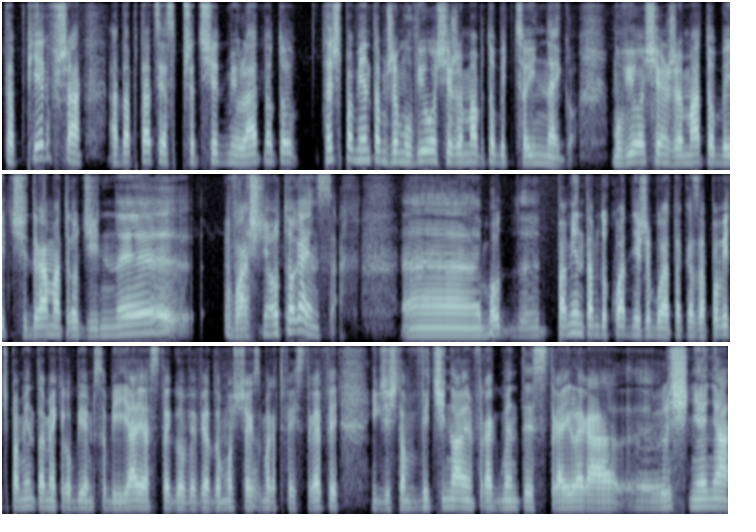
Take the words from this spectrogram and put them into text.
ta pierwsza adaptacja sprzed siedmiu lat, no to też pamiętam, że mówiło się, że ma to być co innego. Mówiło się, że ma to być dramat rodzinny właśnie o Torrensach. E, bo e, pamiętam dokładnie, że była taka zapowiedź. Pamiętam, jak robiłem sobie jaja z tego we wiadomościach z martwej strefy i gdzieś tam wycinałem fragmenty z trailera e, lśnienia,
